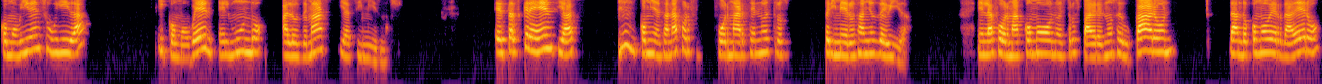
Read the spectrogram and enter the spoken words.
cómo viven su vida y cómo ven el mundo a los demás y a sí mismos. Estas creencias comienzan a formarse en nuestros primeros años de vida, en la forma como nuestros padres nos educaron, dando como verdadero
